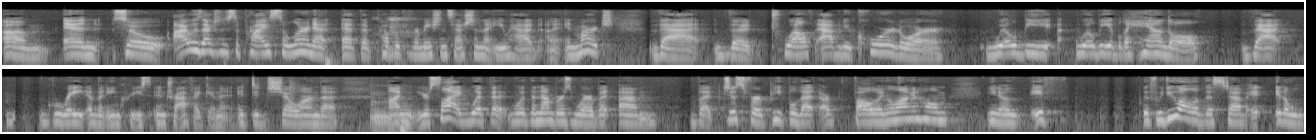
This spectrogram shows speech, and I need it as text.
Um, and so I was actually surprised to learn at, at the public information session that you had uh, in March that the 12th Avenue corridor will be will be able to handle that great of an increase in traffic, and it, it did show on the on your slide what the what the numbers were. But um, but just for people that are following along at home, you know, if if we do all of this stuff, it, it'll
